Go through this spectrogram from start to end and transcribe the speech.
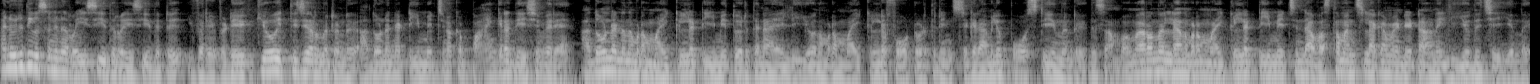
അതിന് ഒരു ദിവസം ഇങ്ങനെ റേസ് ചെയ്ത് റേസ് ചെയ്തിട്ട് ഇവരെവിടെയൊക്കെയോ എത്തിച്ചേർന്നിട്ടുണ്ട്. അതുകൊണ്ട് തന്നെ ടീംമേറ്റ്സിനൊക്കെ ഭയങ്കര ദേഷ്യം വരെ. അതുകൊണ്ട് തന്നെ നമ്മുടെ മൈക്കിളിന്റെ ടീമിൽ തൊരുത്തനായ ലിയോ നമ്മുടെ മൈക്കിളിന്റെ ഫോട്ടോ എടുത്തിട്ട് ഇൻസ്റ്റഗ്രാമിൽ പോസ്റ്റ് ചെയ്യുന്നുണ്ട്. ഇത് സംഭവം വേറെ ഒന്നല്ല നമ്മുടെ മൈക്കിളിന്റെ ടീംമേറ്റ്സിന്റെ അവസ്ഥ മനസ്സിലാക്കാൻ വേണ്ടിയിട്ടാണ് ലിയോ ഇത് ചെയ്യുന്നത്.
